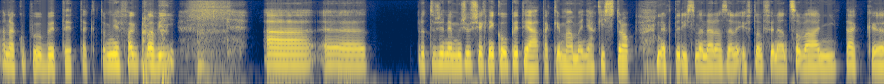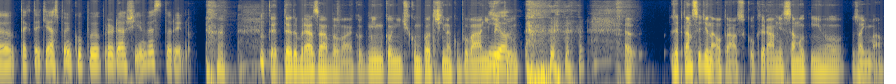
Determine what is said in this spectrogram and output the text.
a nakupuju byty, tak to mě fakt baví. A e, protože nemůžu všechny koupit já, taky máme nějaký strop, na který jsme narazili i v tom financování, tak, eh, tak teď já aspoň kupuju pro další investory. No. to, je, to je dobrá zábava, jako k mým koníčkům patří nakupování bytu. Zeptám se tě na otázku, která mě samotného zajímá.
